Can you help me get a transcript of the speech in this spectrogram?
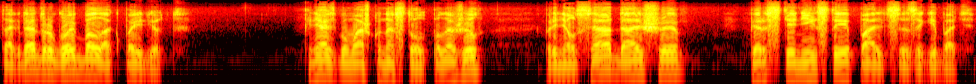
тогда другой балак пойдет. Князь бумажку на стол положил, принялся дальше перстенистые пальцы загибать.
